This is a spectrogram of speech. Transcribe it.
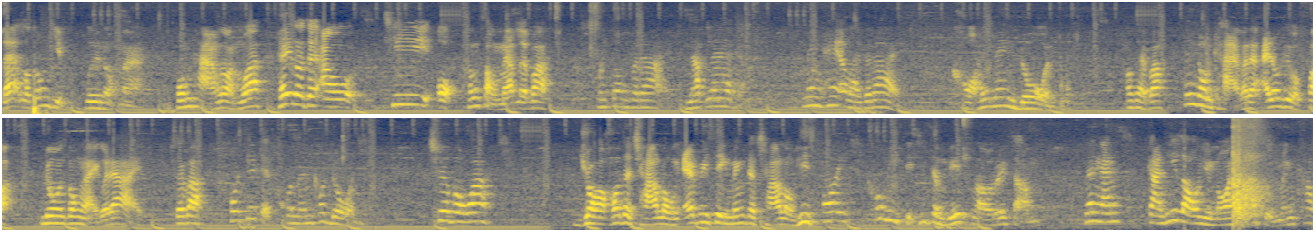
และเราต้องหยิบปืนออกมา ผมถามก่อนว่า เฮ้ย เราจะเอาที่อกทั้งสองนัดเลยป่ะ ไม่ต้องก็ได้ นัดแรกอะแม่งให้อะไรก็ได้ ขอให้แม่งโดน เข้าใจป่ะแม่งโดนขาก็ได้ I don't give a fuck โดนตรงไหนก็ได้ใช่ป่ะเพราะที่เด็กคนนั้นเขาโดน เชื่อป่ะว่า draw เขาจะช้าลง everything แม่งจะช้าลง he's point เขามีสิทธิ์ที่จะ miss เราด้วยซ้ำดังนั้นการที่เราอยู่น้อยห้าศูนย์มันเข้า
